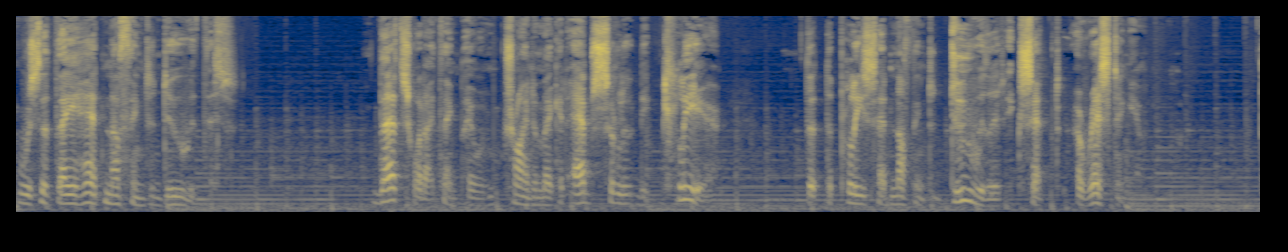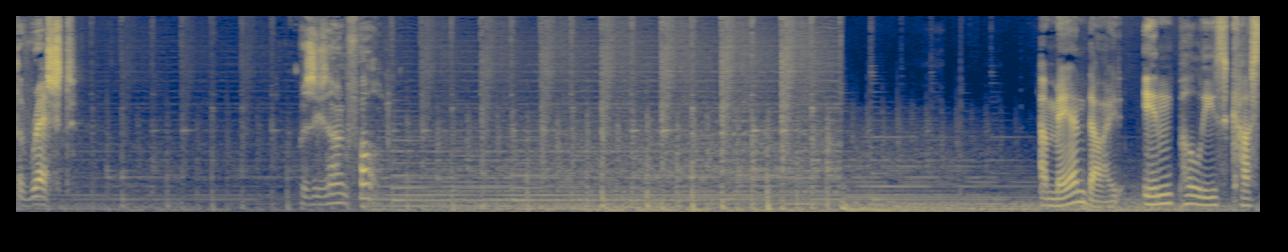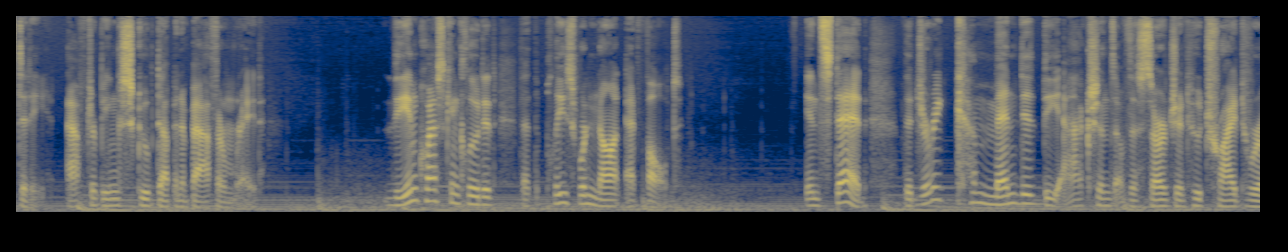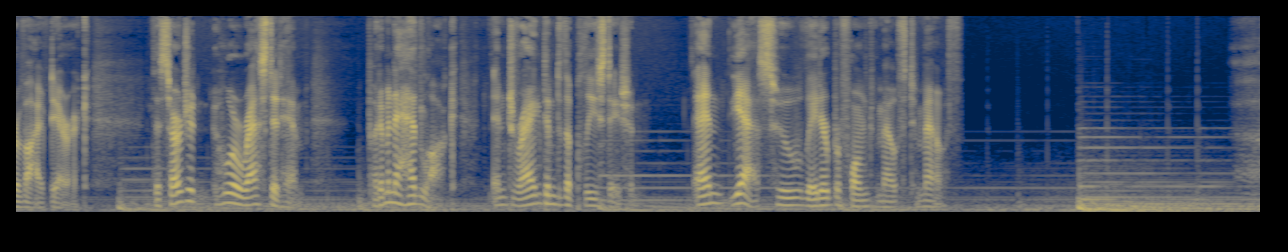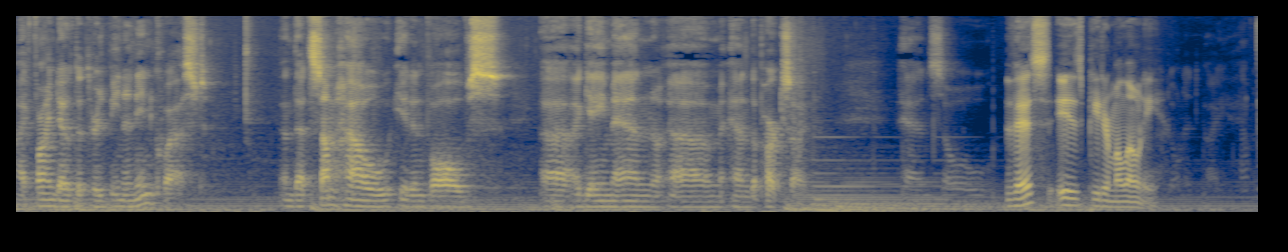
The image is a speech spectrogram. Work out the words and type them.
was that they had nothing to do with this. That's what I think they were trying to make it absolutely clear that the police had nothing to do with it except arresting him. The rest was his own fault. A man died in police custody after being scooped up in a bathroom raid. The inquest concluded that the police were not at fault. Instead, the jury commended the actions of the sergeant who tried to revive Derek. The sergeant who arrested him, put him in a headlock, and dragged him to the police station. And yes, who later performed mouth to mouth. I find out that there's been an inquest and that somehow it involves uh, a gay man um, and the Parkside. This is Peter Maloney.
